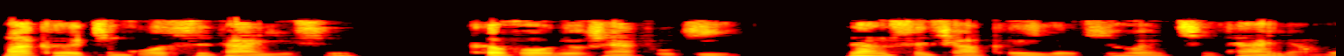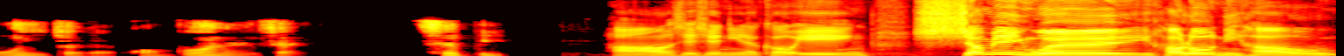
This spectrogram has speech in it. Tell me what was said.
马克经过四大夜识，可否留下足迹，让石桥可以有机会请他仰慕已久的广播男神吃饼？好，谢谢你的扣音，下面一位，Hello，你好，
